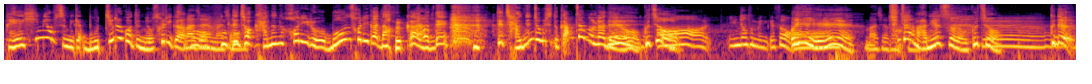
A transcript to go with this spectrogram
배에 힘이 없으면 이게 못 지르거든요, 소리가. 맞아요, 맞아요. 근데 저 가는 허리로 뭔 소리가 나올까 하는데 근데 장윤정 씨도 깜짝 놀라대요. 네. 그죠? 아, 윤정 선배님께서. 네. 네. 맞아, 맞아. 칭찬을 많이 했어요. 그죠? 네. 근데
